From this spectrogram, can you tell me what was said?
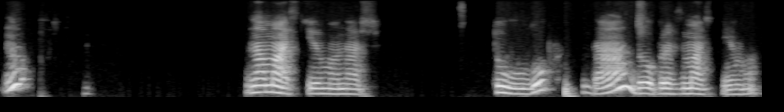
ну, намастюємо наш тулуб, да, добре змастюємо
